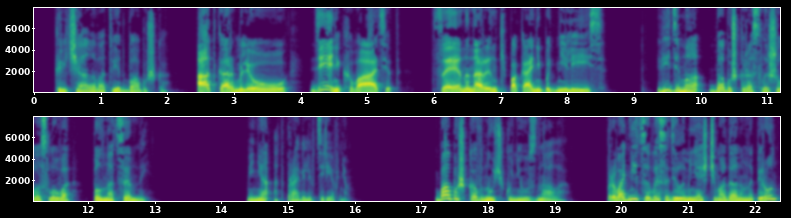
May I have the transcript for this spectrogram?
— кричала в ответ бабушка. «Откормлю! Денег хватит! Цены на рынке пока не поднялись!» Видимо, бабушка расслышала слово «полноценный». Меня отправили в деревню. Бабушка внучку не узнала. Проводница высадила меня с чемоданом на перрон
